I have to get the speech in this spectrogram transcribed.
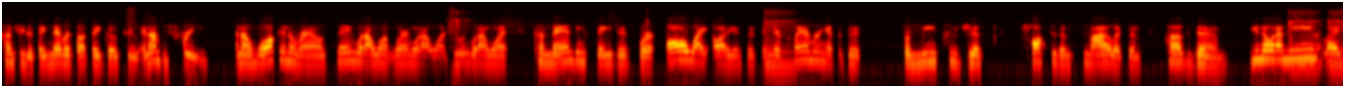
country that they never thought they'd go to, and I'm free. And I'm walking around, saying what I want, wearing what I want, doing what I want, commanding stages for all white audiences, and mm. they're clamoring at the bit for me to just talk to them, smile at them, hug them, You know what I mean? Mhm, like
